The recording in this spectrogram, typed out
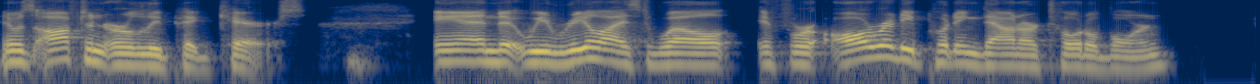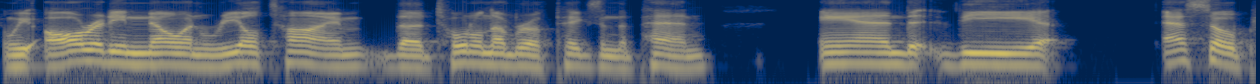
It was often early pig cares. And we realized, well, if we're already putting down our total born, and we already know in real time the total number of pigs in the pen and the SOP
